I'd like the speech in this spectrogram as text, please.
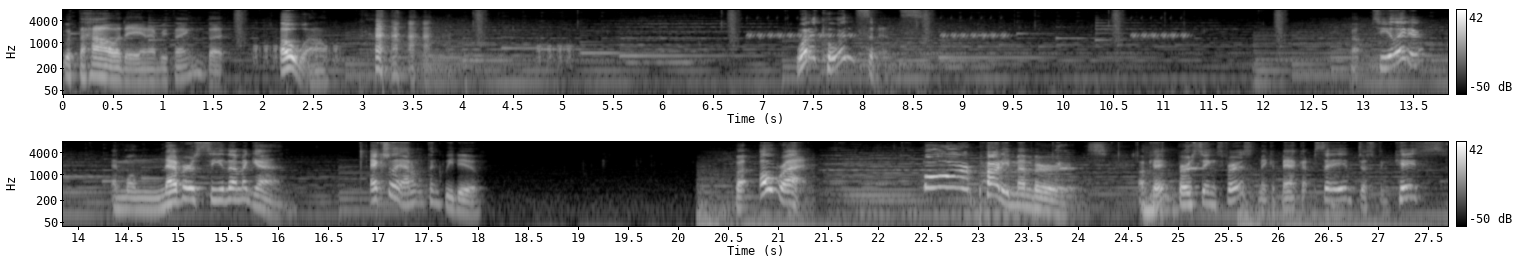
With the holiday and everything, but oh well. what a coincidence. Well, see you later. And we'll never see them again. Actually, I don't think we do. But alright. More party members. Okay, first things first, make a backup save just in case.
